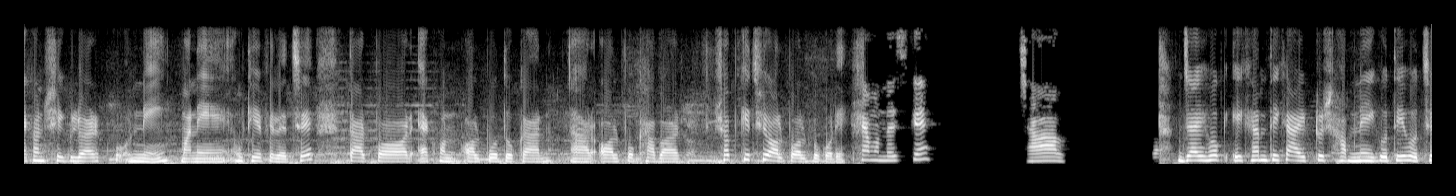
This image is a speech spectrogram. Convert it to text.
এখন সেগুলো আর নেই মানে উঠিয়ে ফেলেছে। তারপর এখন অল্প দোকান আর অল্প খাবার সব কিছুই অল্প অল্প করে। কেমন দেশকে ঝাল। যাই হোক এখান থেকে আরেকটু সামনে এগোতেই হচ্ছে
